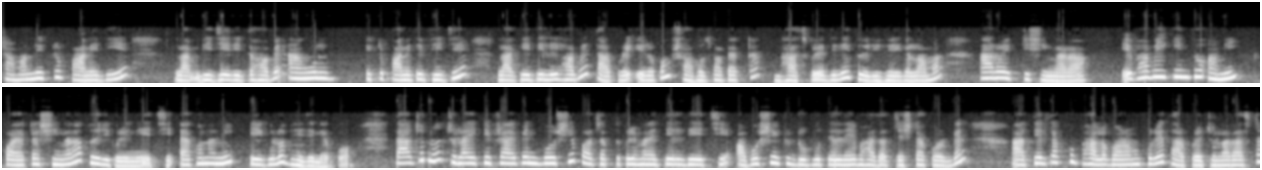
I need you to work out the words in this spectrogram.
সামান্য একটু পানি দিয়ে ভিজিয়ে দিতে হবে। আঙুল একটু পানিতে ভিজিয়ে লাগিয়ে দিলেই হবে। তারপরে এরকম সহজভাবে একটা ভাজ করে দিলেই তৈরি হয়ে গেল আমার। আরও একটি সিঙ্গারা। এভাবেই কিন্তু আমি কয়েকটা সিঙ্গারা তৈরি করে নিয়েছি। এখন আমি এইগুলো ভেজে নেব। তার জন্য চুলায় একটি ফ্রাই প্যান বসিয়ে পর্যাপ্ত পরিমাণে তেল দিয়েছি। অবশ্যই একটু ডুবো তেল দিয়ে ভাজার চেষ্টা করবেন। আর তেলটা খুব ভালো গরম করে তারপরে চুলা রাসটা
